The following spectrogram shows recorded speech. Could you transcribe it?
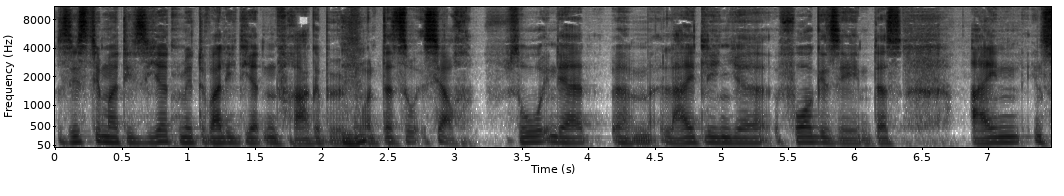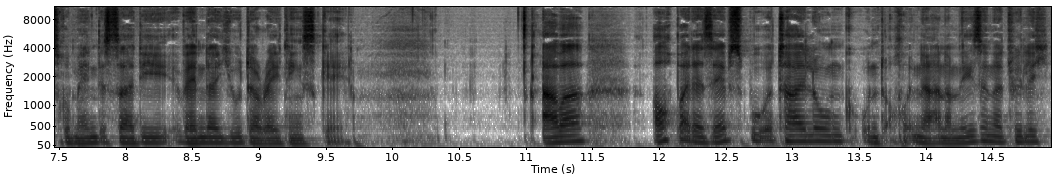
systematisiert mit validierten Fragebögen. Mhm. Und das so ist ja auch so in der ähm, Leitlinie vorgesehen, dass ein Instrument ist da die Vendor User Rating Scale. Aber auch bei der Selbstbeurteilung und auch in der Anamnese natürlich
